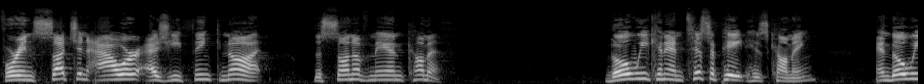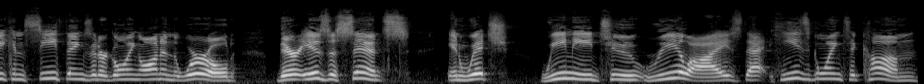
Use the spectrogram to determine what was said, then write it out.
For in such an hour as ye think not, the Son of Man cometh. Though we can anticipate his coming, and though we can see things that are going on in the world, there is a sense in which we need to realize that he's going to come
